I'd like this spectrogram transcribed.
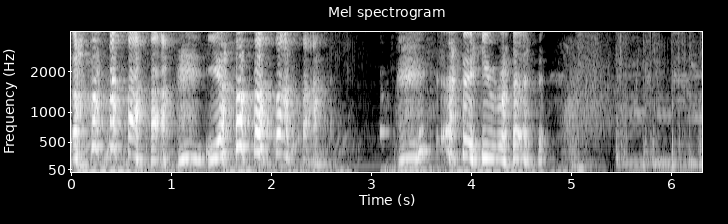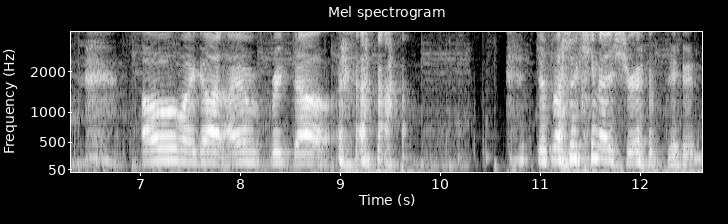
yeah. Oh my god, I am freaked out. Just by looking at shrimp, dude.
